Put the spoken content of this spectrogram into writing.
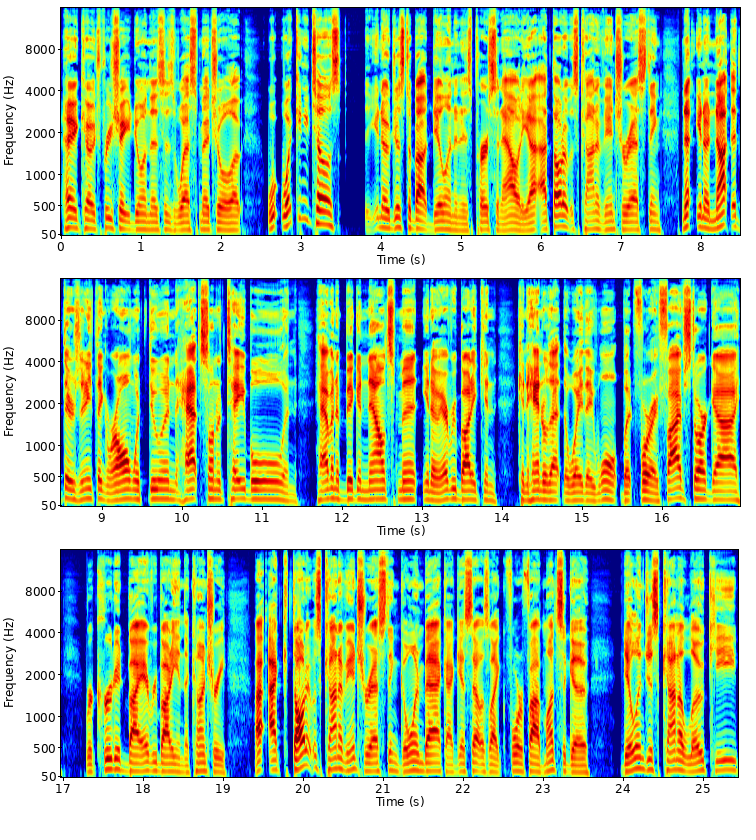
Hey, Coach, appreciate you doing this. this is Wes Mitchell. Uh, what can you tell us you know, just about Dylan and his personality. I, I, thought it was kind of interesting. You know, not that there's anything wrong with doing hats on a table and having a big announcement. You know, everybody can can handle that the way they want. But for a five star guy recruited by everybody in the country, I, I thought it was kind of interesting. Going back, I guess that was like four or five months ago. Dylan just kind of low key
